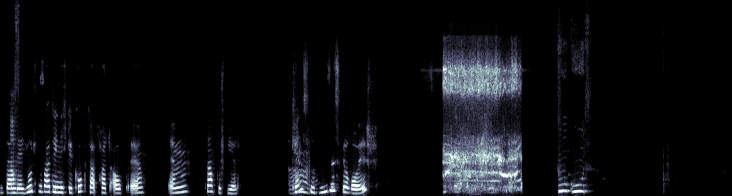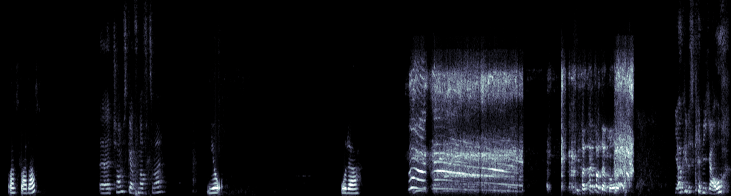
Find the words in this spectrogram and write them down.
dann Ach. der YouTuber, den ich geguckt hat, hat auch äh, ähm, FNAF gespielt. Kennst du dieses Geräusch? du gut? Was war das? Äh, Jumpscare FNAF 2? Jo. Oder Halt einfach der Maul. Ja, okay, das kenne ich auch.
